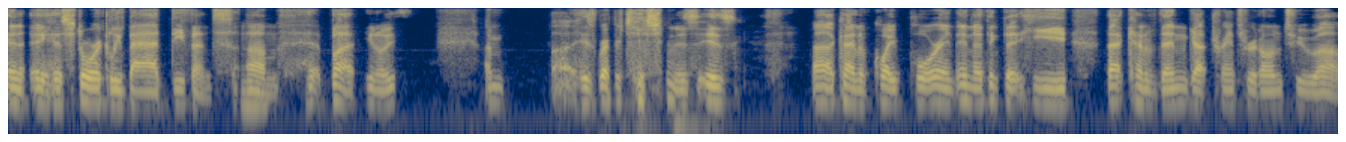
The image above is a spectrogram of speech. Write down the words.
an, a historically bad defense. Mm-hmm. Um, but you know, um, uh, his reputation is is uh, kind of quite poor, and, and I think that he that kind of then got transferred on to uh,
